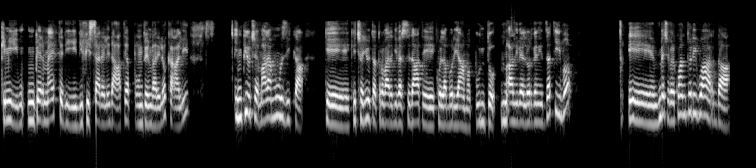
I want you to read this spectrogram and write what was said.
che mi, mi, permette di, di fissare le date appunto in vari locali. In più c'è Mala Musica che, che, ci aiuta a trovare diverse date e collaboriamo appunto a livello organizzativo. E invece per quanto riguarda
